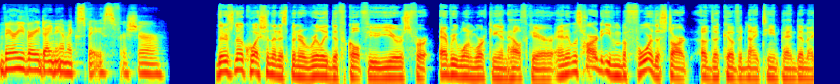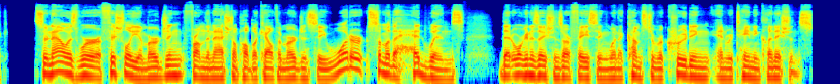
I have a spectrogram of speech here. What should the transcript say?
very, very dynamic space for sure. There's no question that it's been a really difficult few years for everyone working in healthcare, and it was hard even before the start of the COVID 19 pandemic. So, now as we're officially emerging from the national public health emergency, what are some of the headwinds that organizations are facing when it comes to recruiting and retaining clinicians?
